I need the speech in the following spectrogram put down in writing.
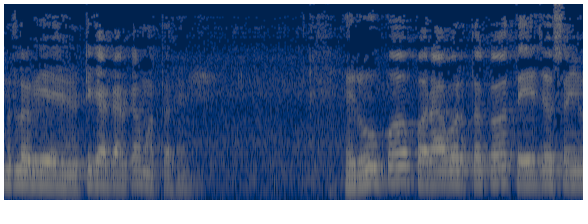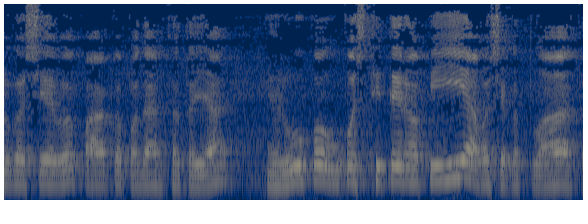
मतलब ये टीकाकार का मत है। रूप परावर्तक तेज संयोग से पाक पदार्थतया रूप उपस्थितिरपी आवश्यकत्वात।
